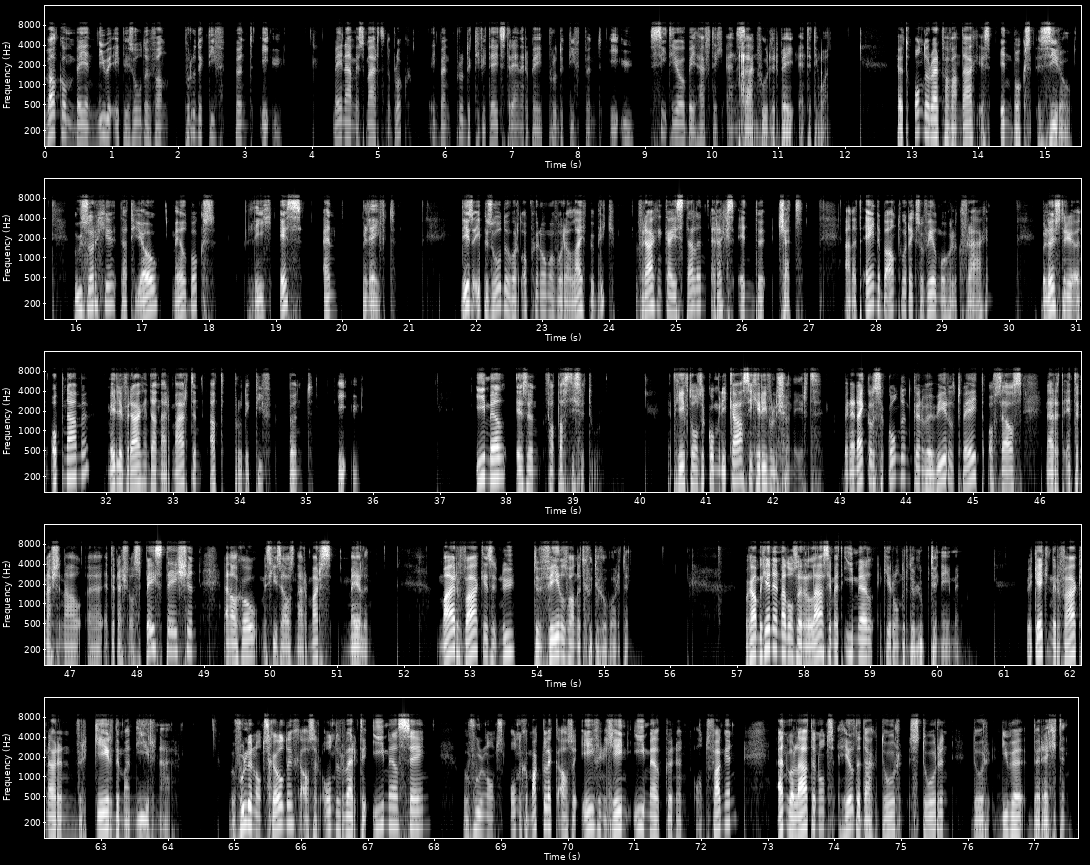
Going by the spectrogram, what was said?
Welkom bij een nieuwe episode van Productief.eu. Mijn naam is Maarten de Blok. Ik ben productiviteitstrainer bij Productief.eu, CTO bij Heftig en zaakvoerder bij Entity One. Het onderwerp van vandaag is Inbox Zero. Hoe zorg je dat jouw mailbox leeg is en blijft? Deze episode wordt opgenomen voor een live publiek. Vragen kan je stellen rechts in de chat. Aan het einde beantwoord ik zoveel mogelijk vragen. Beluister je een opname, mail je vragen dan naar maarten.productief.eu. E-mail is een fantastische tool. Het heeft onze communicatie gerevolutioneerd. Binnen enkele seconden kunnen we wereldwijd of zelfs naar het International, uh, International Space Station en al gauw misschien zelfs naar Mars mailen. Maar vaak is het nu te veel van het goede geworden. We gaan beginnen met onze relatie met e-mail een keer onder de loep te nemen. We kijken er vaak naar een verkeerde manier naar. We voelen ons schuldig als er onverwerkte e-mails zijn. We voelen ons ongemakkelijk als we even geen e-mail kunnen ontvangen. En we laten ons heel de dag door storen door nieuwe berichten.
